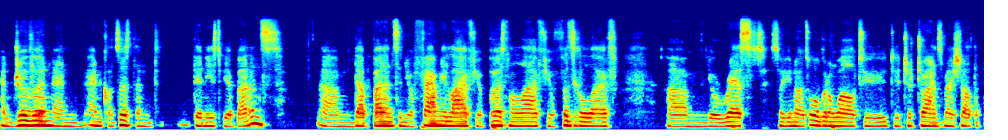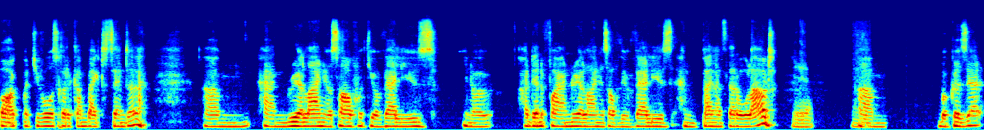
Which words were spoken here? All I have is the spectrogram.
and driven and and consistent, there needs to be a balance. Um, that balance in your family life, your personal life, your physical life, um, your rest. So you know it's all good and well to, to to try and smash it out the park, but you've also got to come back to center um, and realign yourself with your values. You know, identify and realign yourself with your values and balance that all out. Yeah. yeah. Um, because that,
